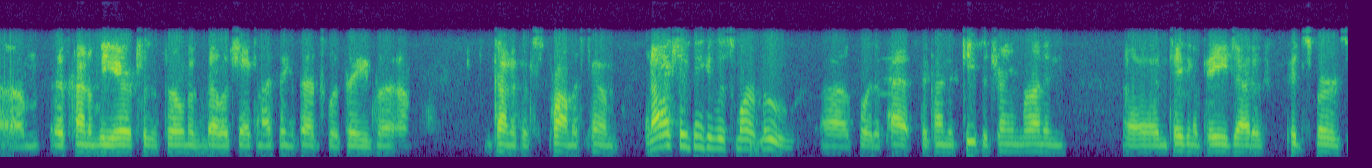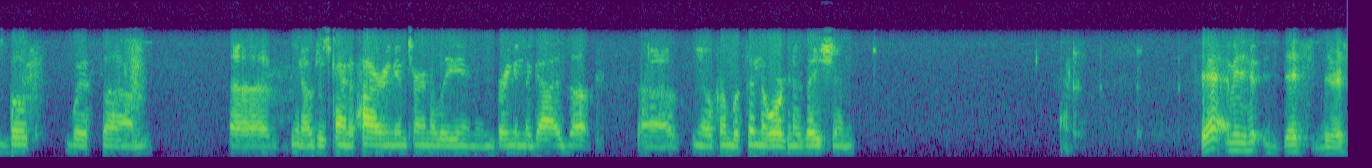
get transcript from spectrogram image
um, as kind of the heir to the throne of Belichick, and I think that's what they've uh, kind of promised him. And I actually think it's a smart move uh, for the Pats to kind of keep the train running uh, and taking a page out of Pittsburgh's book with, um, uh, you know, just kind of hiring internally and, and bringing the guys up, uh, you know, from within the organization. Yeah, I mean, there's there's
